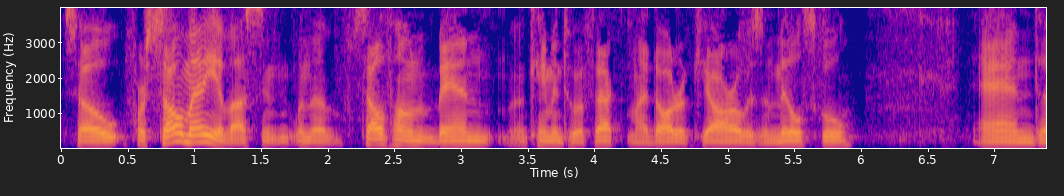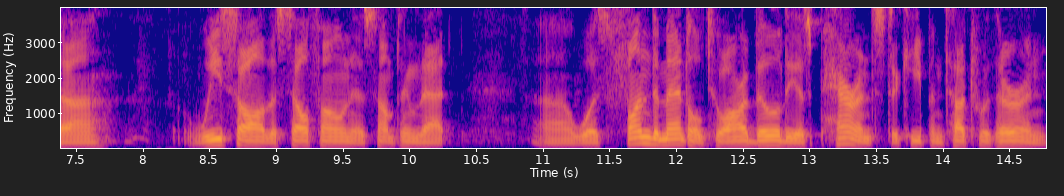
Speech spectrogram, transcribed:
So, for so many of us, when the cell phone ban came into effect, my daughter Chiara was in middle school, and uh, we saw the cell phone as something that uh, was fundamental to our ability as parents to keep in touch with her and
